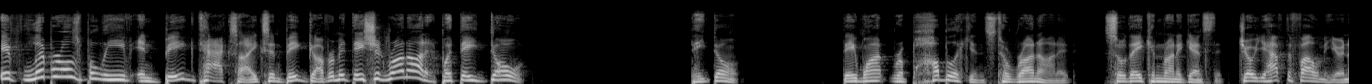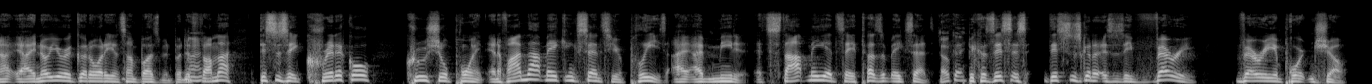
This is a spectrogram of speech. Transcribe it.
If liberals believe in big tax hikes and big government, they should run on it, but they don't. They don't. They want Republicans to run on it so they can run against it. Joe, you have to follow me here. And I, I know you're a good audience on Buzzman, but if right. I'm not, this is a critical, crucial point. And if I'm not making sense here, please, I, I mean it. Stop me and say it doesn't make sense. Okay. Because this is this is gonna this is a very, very important show.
